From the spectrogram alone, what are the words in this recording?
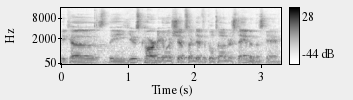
because the used car dealerships are difficult to understand in this game.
